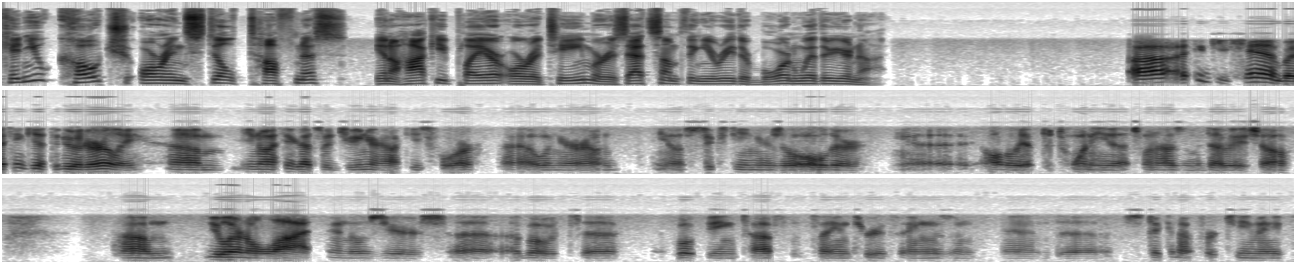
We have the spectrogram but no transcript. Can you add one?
Can you coach or instill toughness in a hockey player or a team, or is that something you're either born with or you're not? Uh, I think you can, but I think you have to do it early. Um, you know, I think that's what junior hockey's for. Uh, when you're around, you know, 16 years old or uh, all the way up to 20. That's when I was in the WHL. Um, you learn a lot in those years uh, about uh, about being tough and playing through things and and uh, sticking up for teammates.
